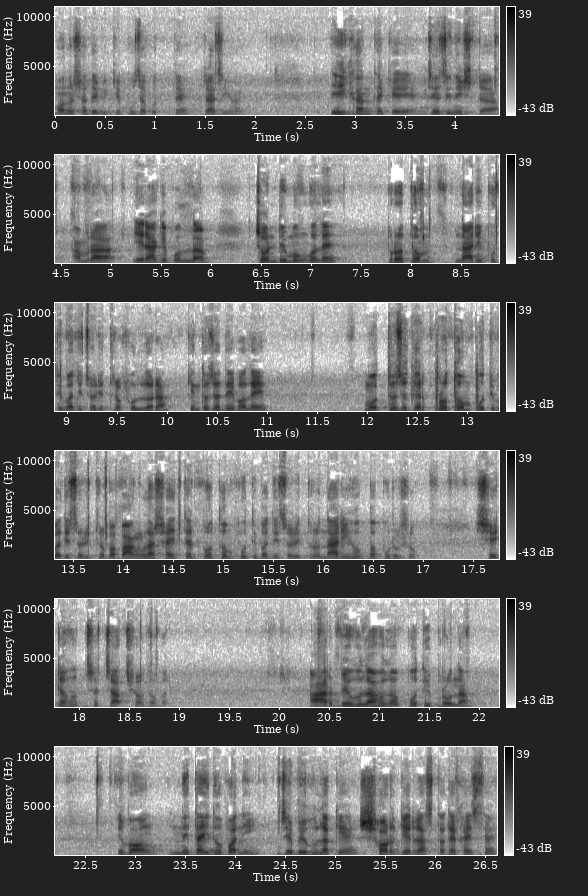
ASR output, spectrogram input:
মনসা দেবীকে পূজা করতে রাজি হয়। এইখান থেকে যে জিনিসটা আমরা এর আগে বললাম, চণ্ডীমঙ্গলে প্রথম নারী প্রতিবাদী চরিত্র ফুল্লরা। কিন্তু যদি বলে মধ্যযুগের প্রথম প্রতিবাদী চরিত্র বা বাংলা সাহিত্যের প্রথম প্রতিবাদী চরিত্র নারী হোক বা পুরুষ হোক, সেটা হচ্ছে চাঁদ সওদাগর। আর বেহুলা হলো পতিপ্রণা এবং নেতাই ধোপানি, যে বেহুলাকে স্বর্গের রাস্তা দেখাইছে,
